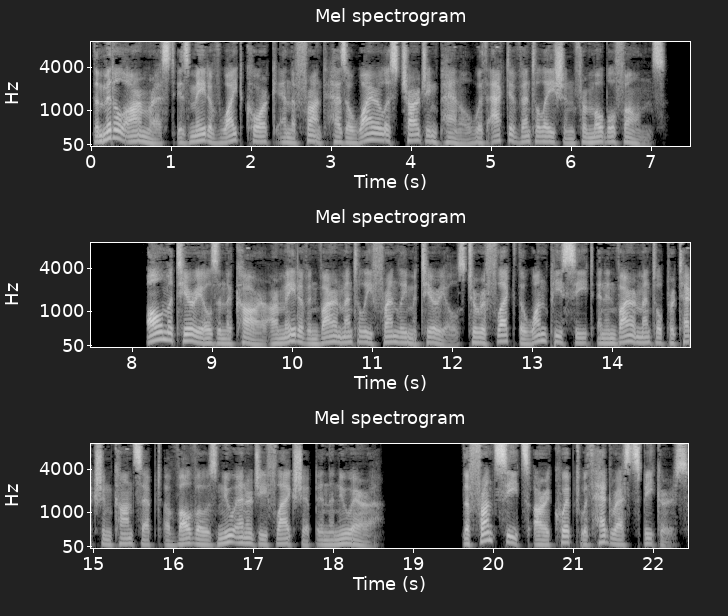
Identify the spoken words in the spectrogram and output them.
The middle armrest is made of white cork and the front has a wireless charging panel with active ventilation for mobile phones. All materials in the car are made of environmentally friendly materials to reflect the one-piece seat and environmental protection concept of Volvo's new energy flagship in the new era. The front seats are equipped with headrest speakers.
